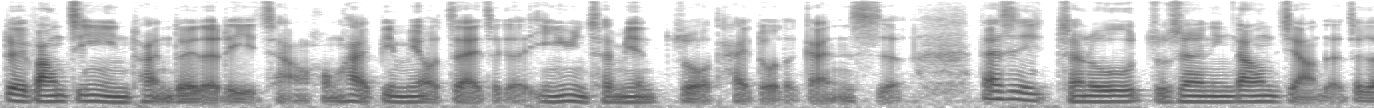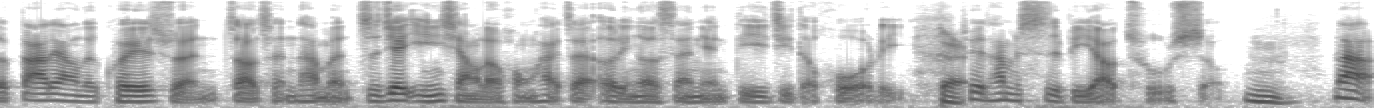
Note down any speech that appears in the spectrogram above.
对方经营团队的立场，红海并没有在这个营运层面做太多的干涉。但是，诚如主持人您刚刚讲的，这个大量的亏损造成他们直接影响了红海在二零二三年第一季的获利。对，所以他们势必要出手。嗯，那。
